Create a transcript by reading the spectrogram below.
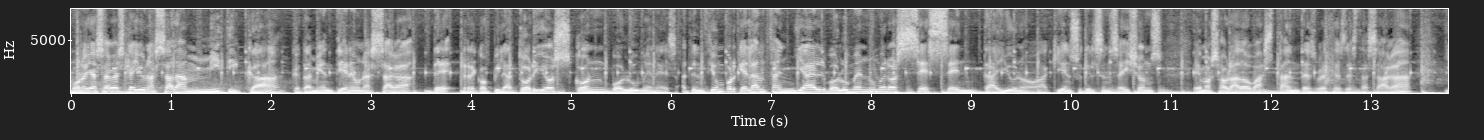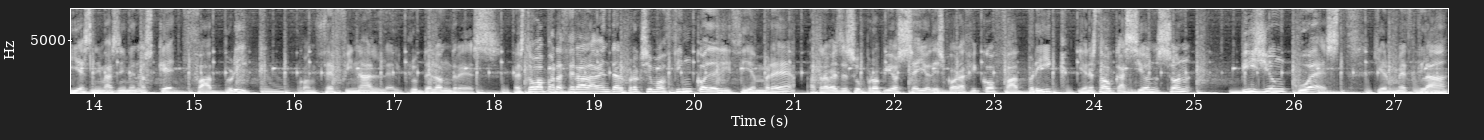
Bueno, ya sabes que hay una sala mítica que también tiene una saga de recopilatorios con volúmenes. Atención porque lanzan ya el volumen número 61. Aquí en Sutil Sensations hemos hablado bastantes veces de esta saga y es ni más ni menos que Fabric, con C final, el Club de Londres. Esto va a aparecer a la venta el próximo 5 de diciembre a través de su propio sello discográfico Fabric y en esta ocasión son Vision Quest, quien mezcla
